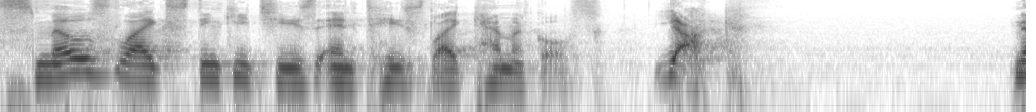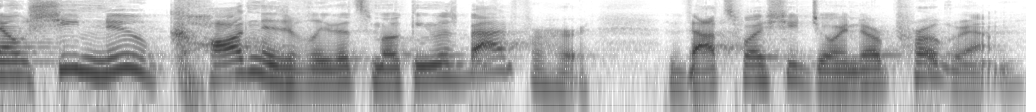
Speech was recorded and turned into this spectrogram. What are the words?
smells like stinky cheese and tastes like chemicals. Yuck. Now, she knew cognitively that smoking was bad for her. That's why she joined our program.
